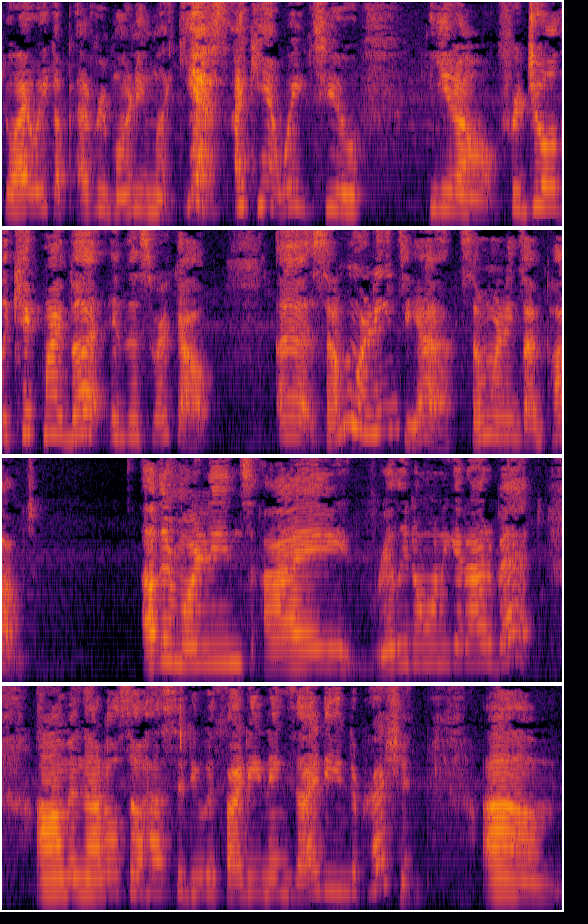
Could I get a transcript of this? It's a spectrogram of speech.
Do I wake up every morning like, yes, I can't wait to, you know, for Joel to kick my butt in this workout? Uh, some mornings, yeah. Some mornings I'm pumped. Other mornings, I really don't want to get out of bed. Um, and that also has to do with fighting anxiety and depression. Um,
